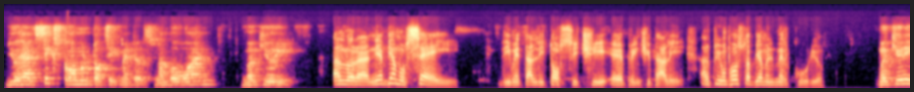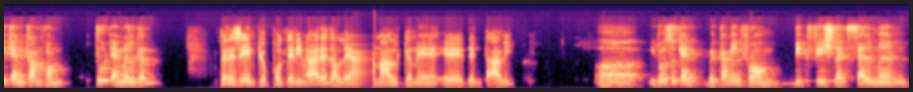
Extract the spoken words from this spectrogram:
You have six common toxic metals. Number one, mercury. Allora, ne abbiamo sei di metalli tossici eh, principali. Al primo posto abbiamo il mercurio. Mercury can come from tooth amalgam. Per esempio, può derivare dalle amalgame eh, dentali, Uh, it also can be coming from big fish like salmon,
